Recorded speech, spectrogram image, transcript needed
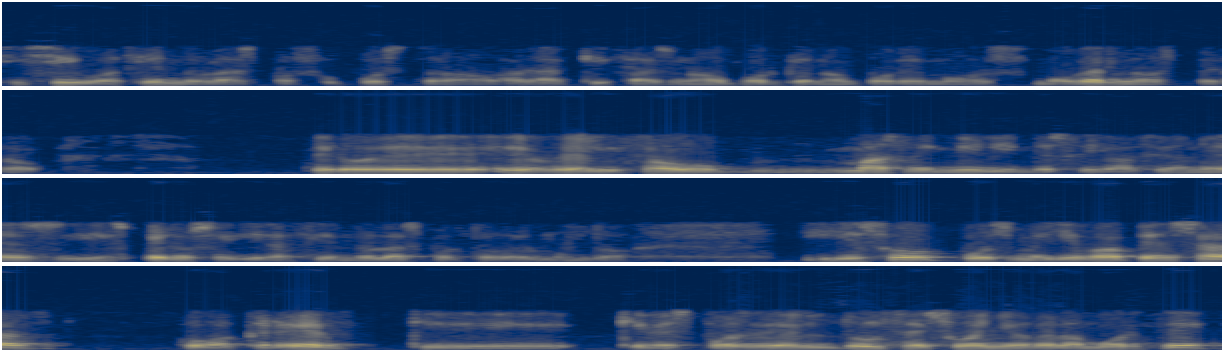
y sigo haciéndolas, por supuesto. Ahora quizás no porque no podemos movernos, pero pero he, realizado más de mil investigaciones y espero seguir haciéndolas por todo el mundo. Y eso pues me lleva a pensar o a creer que, que después del dulce sueño de la muerte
